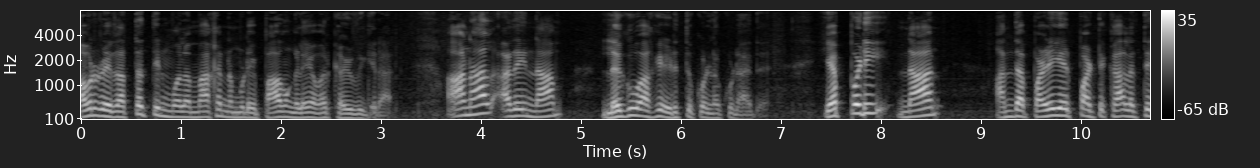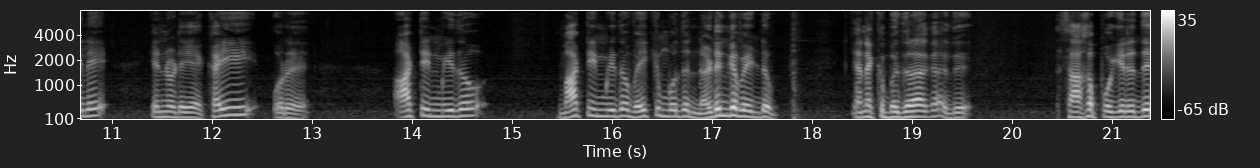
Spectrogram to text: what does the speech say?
அவருடைய இரத்தத்தின் மூலமாக நம்முடைய பாவங்களை அவர் கழுவுகிறார். ஆனால் அதை நாம் லகுவாக எடுத்துக்கொள்ளக்கூடாது. எப்படி நான் அந்த பழைய ஏற்பாட்டு காலத்திலே என்னுடைய கையை ஒரு ஆட்டின் மீதோ மாட்டின் மீதோ வைக்கும்போது நடுங்க வேண்டும். எனக்கு பதிலாக அது சாகப் போகிறது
